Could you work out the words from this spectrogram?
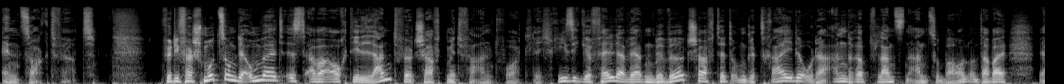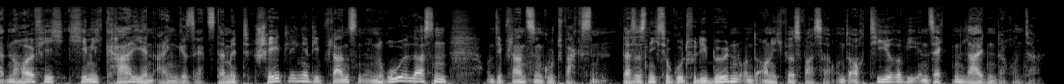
entsorgt wird. Für die Verschmutzung der Umwelt ist aber auch die Landwirtschaft mitverantwortlich. Riesige Felder werden bewirtschaftet, um Getreide oder andere Pflanzen anzubauen und dabei werden häufig Chemikalien eingesetzt, damit Schädlinge die Pflanzen in Ruhe lassen und die Pflanzen gut wachsen. Das ist nicht so gut für die Böden und auch nicht fürs Wasser und auch Tiere wie Insekten leiden darunter.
